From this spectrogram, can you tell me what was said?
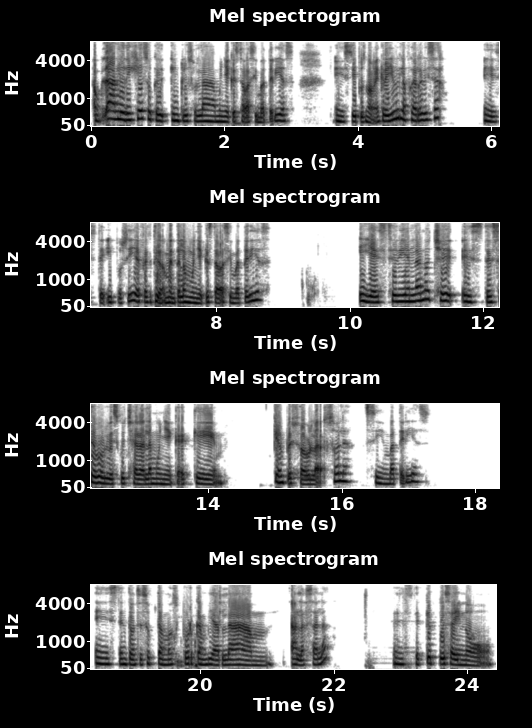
Ah, le dije eso, que, incluso la muñeca estaba sin baterías. Este, pues no me creyó y la fue a revisar. Este, y pues sí, efectivamente la muñeca estaba sin baterías. Y ese día en la noche, este, se volvió a escuchar a la muñeca que, que empezó a hablar sola, sin baterías. Este, entonces optamos por cambiarla mm, a la sala. Este, que pues ahí no,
